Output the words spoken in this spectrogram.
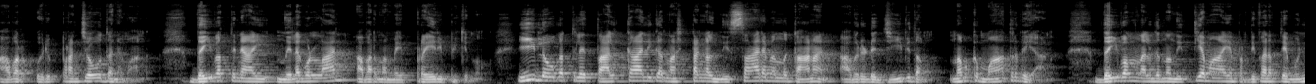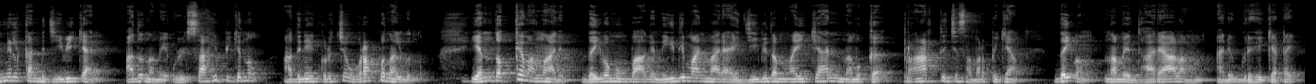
അവർ ഒരു പ്രചോദനമാണ്. ദൈവത്തിനായി നിലകൊള്ളാൻ അവർ നമ്മെ പ്രേരിപ്പിക്കുന്നു. ഈ ലോകത്തിലെ താൽക്കാലിക നഷ്ടങ്ങൾ നിസ്സാരമെന്ന് കാണാൻ അവരുടെ ജീവിതം നമുക്ക് മാതൃകയാണ്. ദൈവം നൽകുന്ന നിത്യമായ പ്രതിഫലത്തെ മുന്നിൽ കണ്ട് ജീവിക്കാൻ അത് നമ്മെ ഉത്സാഹിപ്പിക്കുന്നു അതിനെക്കുറിച്ച് ഉറപ്പ് നൽകുന്നു. എന്തൊക്കെ വന്നാലും ദൈവം മുമ്പാകെ നീതിമാന്മാരായി ജീവിതം നയിക്കാൻ നമുക്ക് പ്രാർത്ഥിച്ച് സമർപ്പിക്കാം. ദൈവം നമ്മെ ധാരാളം അനുഗ്രഹിക്കട്ടെ.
